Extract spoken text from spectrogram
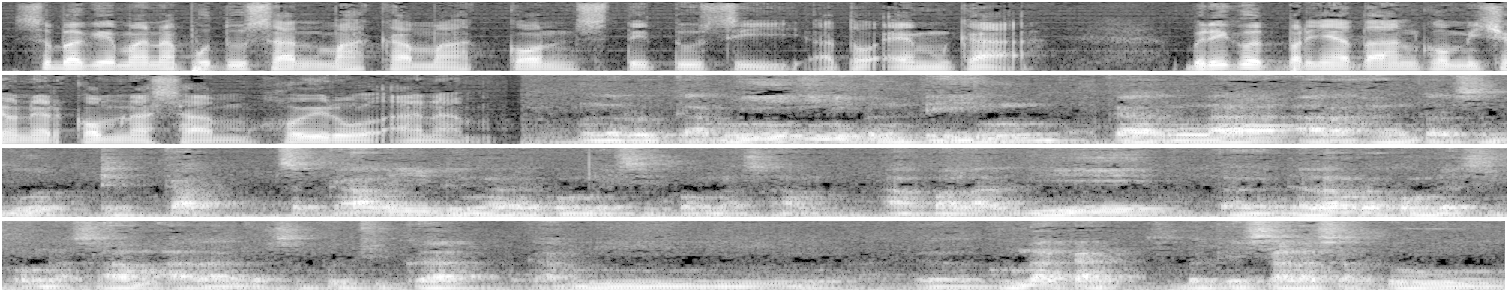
sebagaimana putusan Mahkamah Konstitusi atau MK. Berikut pernyataan Komisioner Komnas HAM Hoirul Anam. Menurut kami ini penting karena arahan tersebut dekat sekali dengan rekomendasi Komnas HAM. Apalagi eh, dalam rekomendasi Komnas HAM arahan tersebut juga kami eh, gunakan sebagai salah satu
